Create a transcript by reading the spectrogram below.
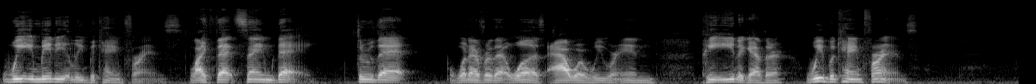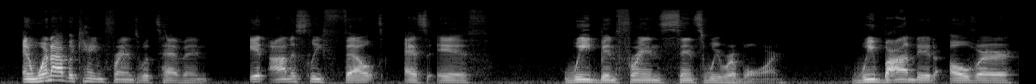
we immediately became friends. Like that same day, through that, whatever that was, hour we were in PE together, we became friends. And when I became friends with Tevin, it honestly felt as if we'd been friends since we were born. We bonded over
